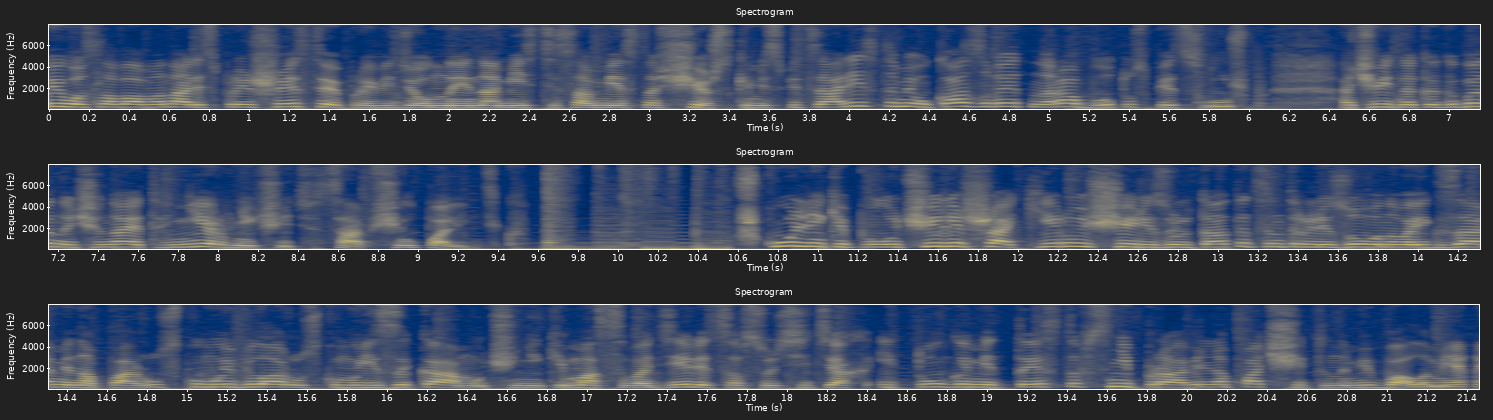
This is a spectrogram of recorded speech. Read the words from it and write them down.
По его словам, анализ происшествия, проведенный на месте совместно с чешскими специалистами, указывает на работу спецслужб. Очевидно, КГБ начинает нервничать, сообщил политик. Школьники получили шокирующие результаты централизованного экзамена по русскому и белорусскому языкам. Ученики массово делятся в соцсетях итогами тестов с неправильно подсчитанными баллами.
